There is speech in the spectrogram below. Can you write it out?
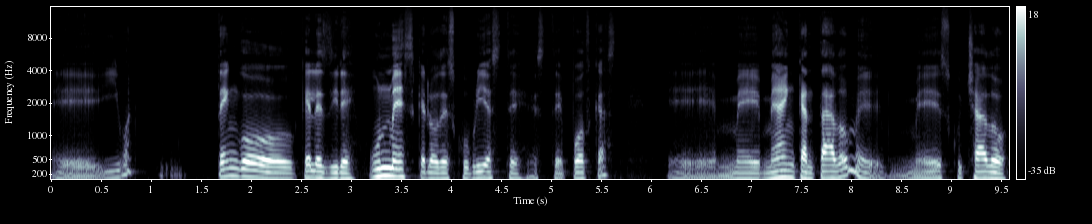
Eh, y bueno, tengo, ¿qué les diré? Un mes que lo descubrí este, este podcast. Eh, me, ha encantado, me, he escuchado,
